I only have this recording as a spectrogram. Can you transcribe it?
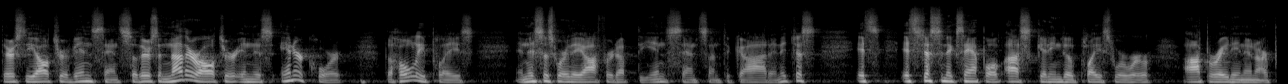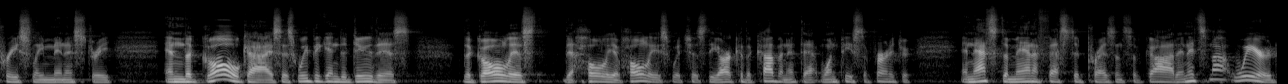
there's the altar of incense. So there's another altar in this inner court, the holy place, and this is where they offered up the incense unto God. And it just, it's, it's just an example of us getting to a place where we're operating in our priestly ministry. And the goal, guys, as we begin to do this, the goal is the Holy of Holies, which is the Ark of the Covenant, that one piece of furniture. And that's the manifested presence of God. And it's not weird.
